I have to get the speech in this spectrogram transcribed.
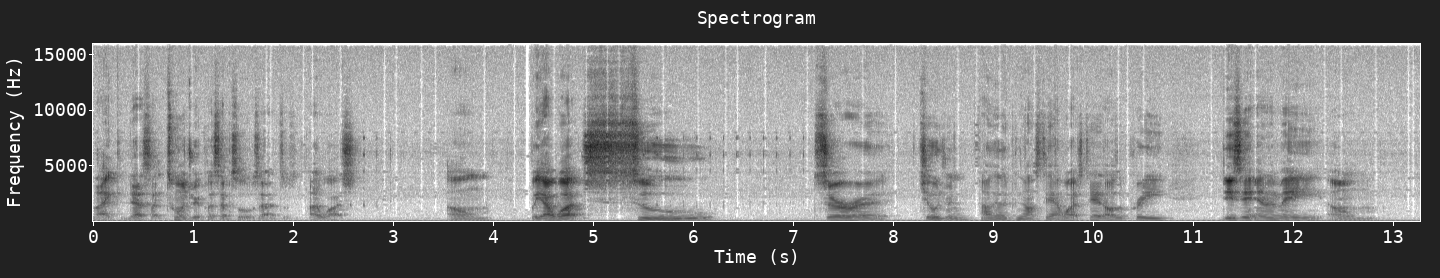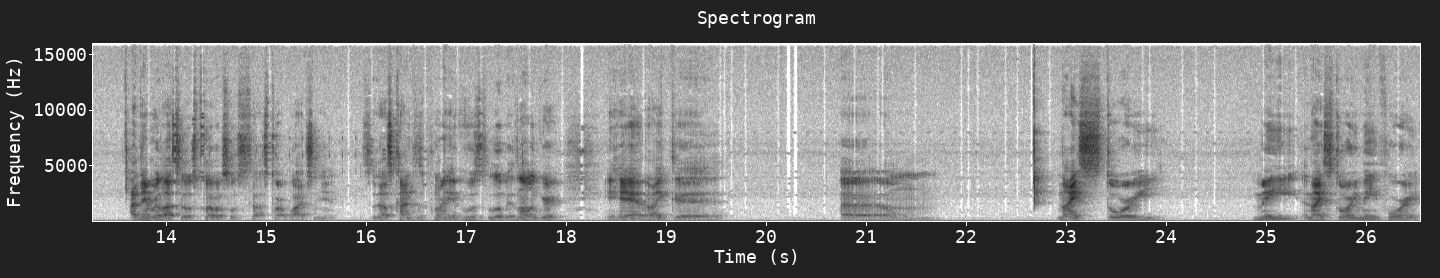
Like that's like 200 plus episodes I I watched. Um, but yeah, I watched Sue, Sura Children. How do you pronounce that? I watched that. That was a pretty decent anime. Um, I didn't realize it was 12 episodes until I started watching it. So that's kind of disappointing. If it was a little bit longer, it had like a, a um, nice story made, a nice story made for it.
